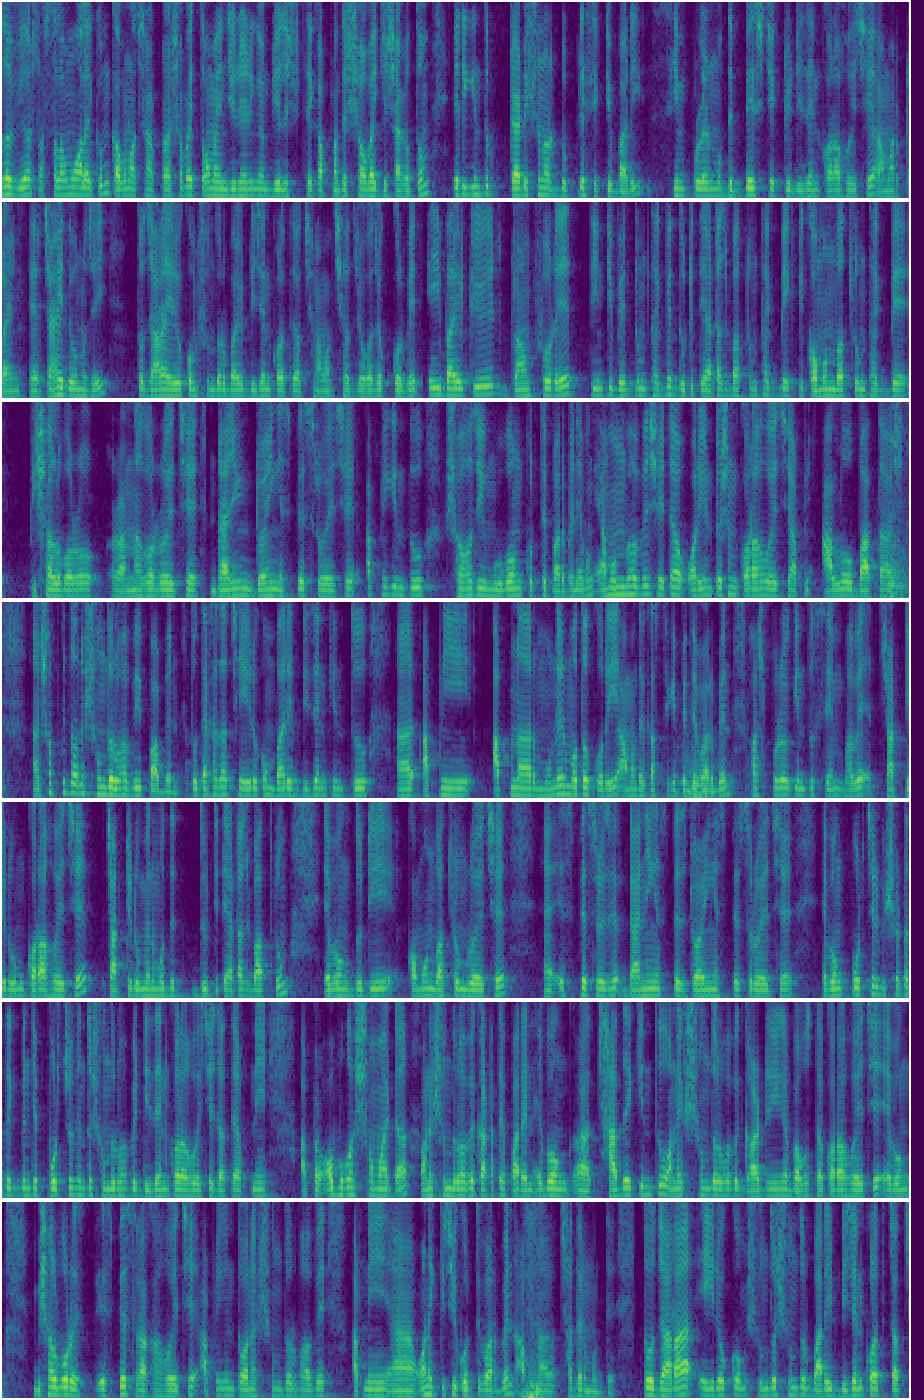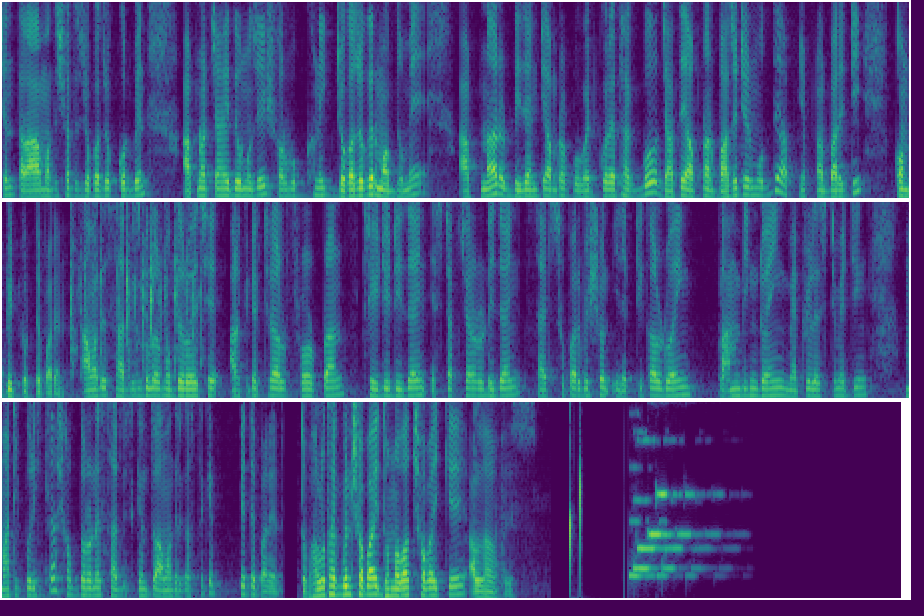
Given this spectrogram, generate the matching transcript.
Hello viewers, আসসালামু আলাইকুম। কেমন আছেন আপনারা সবাই? তমা ইঞ্জিনিয়ারিং অ্যান্ড রিয়েল এস্টেট থেকে আপনাদের সবাইকে স্বাগতম। এটি কিন্তু ট্র্যাডিশনাল ডুপ্লেক্স একটি বাড়ি। সিম্পলের মধ্যে বেস্ট একটি ডিজাইন করা হয়েছে আমার ক্লায়েন্টের চাহিদা অনুযায়ী। তো যারা এরকম সুন্দর বাড়ির ডিজাইন করাতে যাচ্ছেন আমাদের সাথে যোগাযোগ করবেন। এই বাড়িটির গ্রাউন্ড ফ্লোরে তিনটি বেডরুম থাকবে, দুটিতে অ্যাটাচ বাথরুম থাকবে, একটি কমন বাথরুম থাকবে বিশাল বড় রান্নাঘর রয়েছে, ডাইনিং, ড্রয়িং স্পেস রয়েছে, আপনি কিন্তু সহজেই মুভ অন করতে পারবেন এবং এমনভাবে সেটা ওরিয়েন্টেশন করা হয়েছে, আপনি আলো, বাতাস সব কিন্তু অনেক সুন্দরভাবেই পাবেন। তো দেখা যাচ্ছে এরকম বাড়ির ডিজাইন কিন্তু আপনি আপনার মনের মতো করেই আমাদের কাছ থেকে পেতে পারবেন। ফার্স্ট ফ্লোরেও কিন্তু সেমভাবে চারটি রুম করা হয়েছে, চারটি রুমের মধ্যে দুটিতে অ্যাটাচ বাথরুম এবং দুটি কমন বাথরুম রয়েছে স্পেস রয়েছে ডাইনিং স্পেস ড্রয়িং স্পেস রয়েছে এবং পোর্চের বিষয়টা দেখবেন যে পোর্চও কিন্তু সুন্দরভাবে ডিজাইন করা হয়েছে যাতে আপনি আপনার অবকাশ সময়টা অনেক সুন্দরভাবে কাটাতে পারেন এবং ছাদে কিন্তু অনেক সুন্দরভাবে গার্ডেনিংয়ের ব্যবস্থা করা হয়েছে এবং বিশাল বড় স্পেস রাখা হয়েছে। আপনি কিন্তু অনেক সুন্দরভাবে আপনি অনেক কিছুই করতে পারবেন আপনার ছাদের মধ্যে। তো যারা এই রকম সুন্দর সুন্দর বাড়ির ডিজাইন করাতে চাচ্ছেন, তারা আমাদের সাথে যোগাযোগ করবেন। আপনার চাহিদা অনুযায়ী সর্বক্ষণিক যোগাযোগের মাধ্যমে আপনার ডিজাইনটি আমরা প্রোভাইড করে থাকব, যাতে আপনার বাজেটের মধ্যে আপনি আপনার বাড়িটি কমপ্লিট করতে পারেন। আমাদের সার্ভিসগুলোর মধ্যে রয়েছে architectural floor plan three D design, structural design, site supervision, electrical drawing, plumbing drawing, material estimating, মাটি পরীক্ষা, সব ধরনের সার্ভিস কিন্তু আমাদের কাছ থেকে পেতে পারেন। তো ভালো থাকবেন সবাই, ধন্যবাদ সবাইকে, আল্লাহ হাফেজ।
